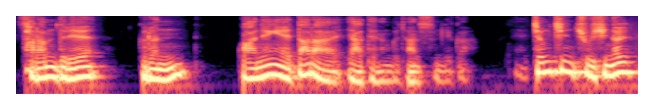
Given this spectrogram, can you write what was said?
사람들의 그런 관행에 따라야 되는 거지 않습니까 정치인 출신을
